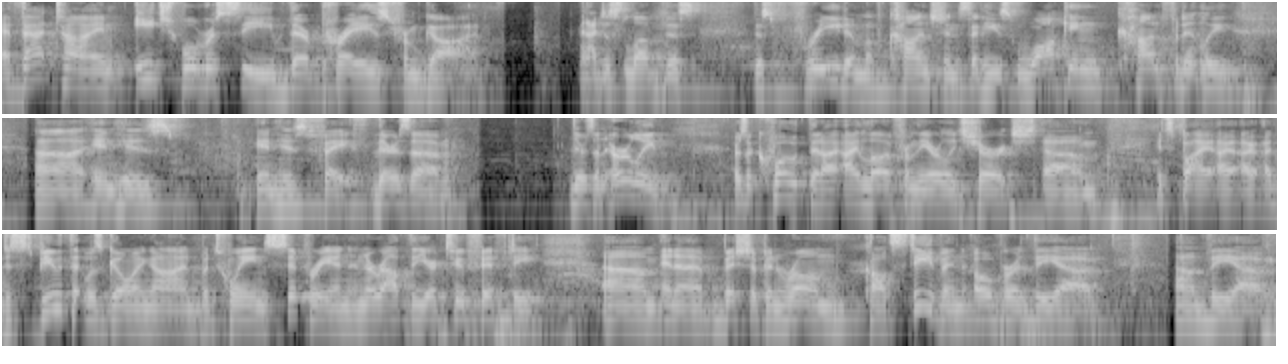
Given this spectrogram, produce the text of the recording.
At that time, each will receive their praise from God. And I just love this this freedom of conscience that he's walking confidently uh, in his in his faith. There's a there's an early there's a quote that I, I love from the early church. Um, it's by a, a, dispute that was going on between Cyprian and around the year 250 um, and a bishop in Rome called Stephen over the uh, um, the um,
